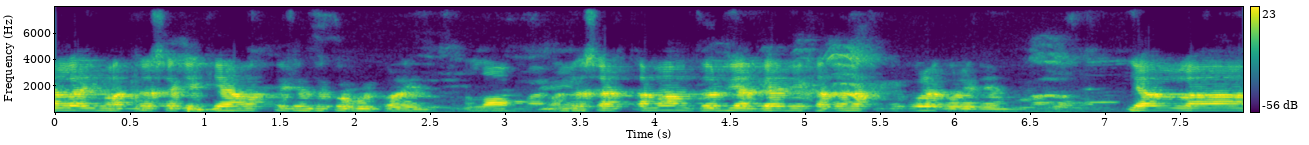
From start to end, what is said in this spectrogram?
আল্লাহ মাদ্রাসাকে কেয়ামত পর্যন্ত কবুল করেন। মাদ্রাসার তাম গাড়ি খাজানা থেকে করে দেন। আল্লাহ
